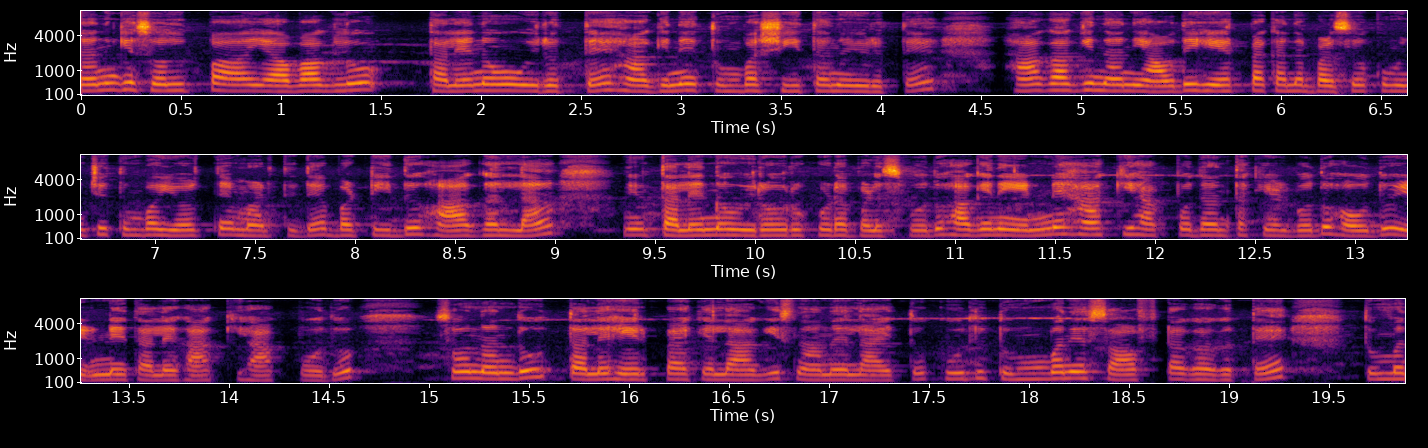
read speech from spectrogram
ನನಗೆ ಸ್ವಲ್ಪ ಯಾವಾಗಲೂ ತಲೆನೋವು ಇರುತ್ತೆ ಹಾಗೆಯೇ ತುಂಬ ಶೀತನೂ ಇರುತ್ತೆ. ಹಾಗಾಗಿ ನಾನು ಯಾವುದೇ ಹೇರ್ ಪ್ಯಾಕನ್ನು ಬಳಸೋಕ್ಕೂ ಮುಂಚೆ ತುಂಬ ಯೋಚನೆ ಮಾಡ್ತಿದ್ದೆ, ಬಟ್ ಇದು ಹಾಗಲ್ಲ. ನೀವು ತಲೆನೋವು ಇರೋರು ಕೂಡ ಬಳಸ್ಬೋದು. ಹಾಗೆಯೇ ಎಣ್ಣೆ ಹಾಕಿ ಹಾಕ್ಬೋದಾ ಅಂತ ಕೇಳ್ಬೋದು. ಹೌದು, ಎಣ್ಣೆ ತಲೆಗೆ ಹಾಕಿ ಹಾಕ್ಬೋದು. ಸೊ, ನಂದು ತಲೆ ಹೇರ್ ಪ್ಯಾಕ್ ಎಲ್ಲ ಆಗಿ ಸ್ನಾನ ಎಲ್ಲ ಆಯಿತು. ಕೂದಲು ತುಂಬಾ ಸಾಫ್ಟಾಗುತ್ತೆ ತುಂಬಾ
